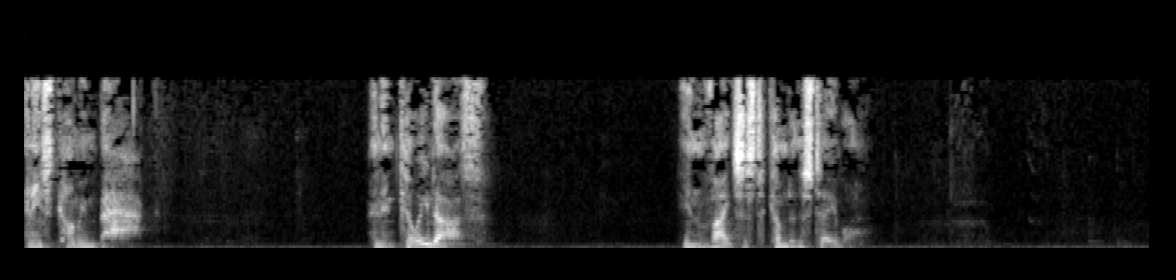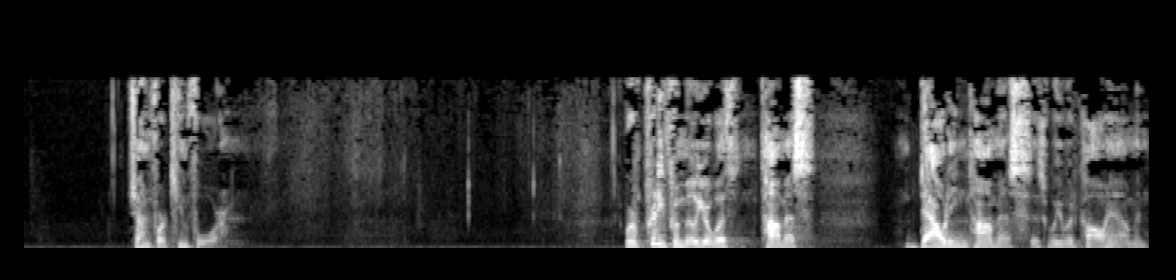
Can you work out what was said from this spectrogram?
And he's coming back. And until he does, he invites us to come to this table. John 14, 4. We're pretty familiar with Thomas, doubting Thomas, as we would call him, and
